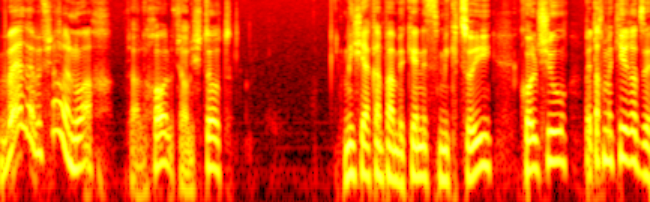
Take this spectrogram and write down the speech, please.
ובערב אפשר לנוח, אפשר לאכול, אפשר לשתות. מי שהיה כאן פעם בכנס מקצועי כלשהו, בטח מכיר את זה.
